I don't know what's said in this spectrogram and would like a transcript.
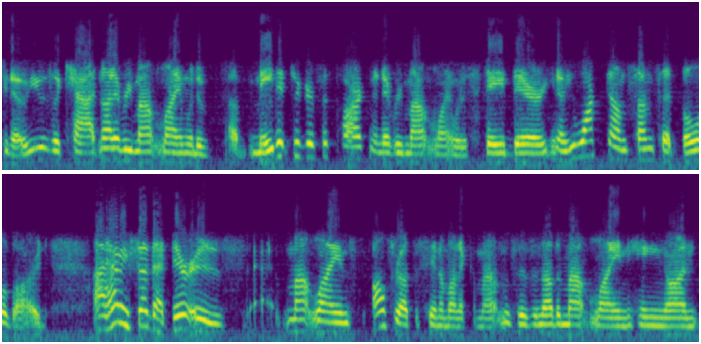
you know, he was a cat. Not every mountain lion would have uh, made it to Griffith Park. Not every mountain lion would have stayed there. You know, he walked down Sunset Boulevard. Uh, having said that, there is uh, mountain lions all throughout the Santa Monica Mountains. There's another mountain lion hanging on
